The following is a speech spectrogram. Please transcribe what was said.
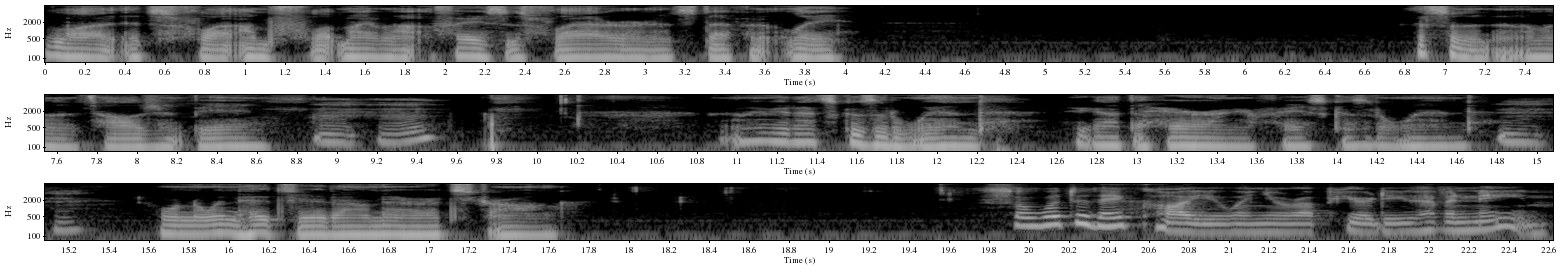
But it's flat. I'm flat. My face is flatter, and it's definitely. It's an. I'm an intelligent being. Mm-hmm. Maybe that's because of the wind. You got the hair on your face because of the wind. Mm-hmm. When the wind hits you down there, it's strong. So what do they call you when you're up here? Do you have a name?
